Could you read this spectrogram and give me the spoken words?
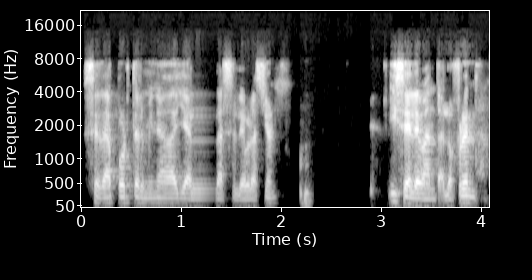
se da por terminada ya la celebración y se levanta la ofrenda.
